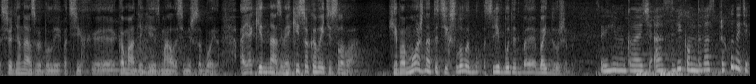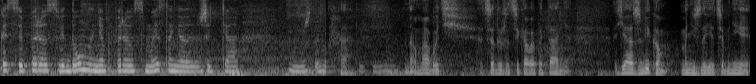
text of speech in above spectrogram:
сьогодні назви були оцих е, команд, які змагалися між собою. А які назви, які соковиті слова? Хіба можна до цих слов, слів бути байдужими? Сергій Миколаївич, а з віком до вас приходить якесь переосвідомлення, переосмислення життя? Можливо. Ну, мабуть, це дуже цікаве питання. Я з віком, мені здається, мені е,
